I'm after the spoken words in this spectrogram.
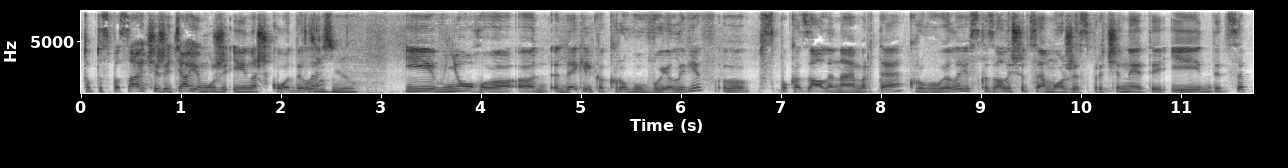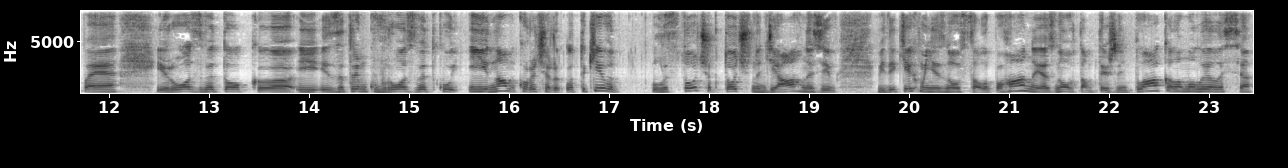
Тобто, спасаючи життя, йому ж і нашкодили. Зрозуміло. І в нього е, декілька крововиливів е, показали на МРТ крововиливів, сказали, що це може спричинити і ДЦП, і розвиток, е, і, і затримку в розвитку. І нам, коротше, от от листочок точно діагнозів, від яких мені знову стало погано. Я знову там тиждень плакала, молилася.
